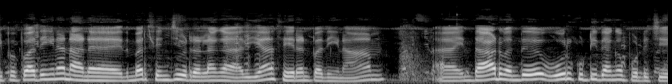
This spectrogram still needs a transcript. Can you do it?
இப்போ பார்த்தீங்கன்னா நான் இது மாதிரி செஞ்சு விடுறேன்லங்க. அது ஏன் செய்கிறேன்னு பார்த்தீங்கன்னா இந்த ஆடு வந்து ஒரு குட்டி தாங்க போட்டுச்சு.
